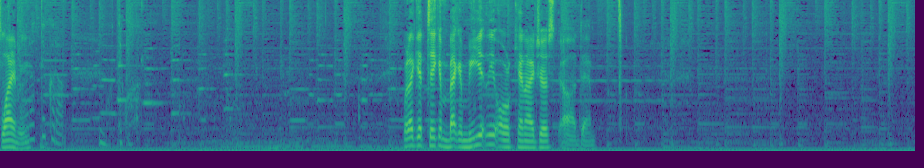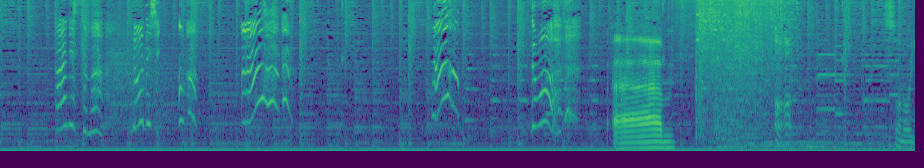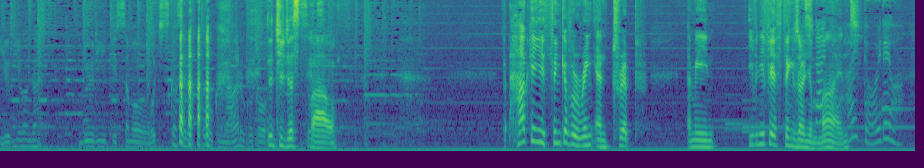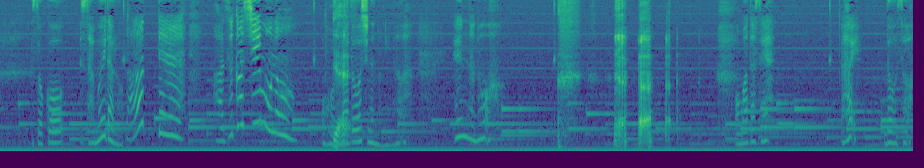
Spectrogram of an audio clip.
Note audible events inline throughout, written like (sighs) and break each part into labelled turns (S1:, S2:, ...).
S1: slimy. Will I get taken back immediately or can I just... Oh, damn. Um... Did you just wow? But how can you think of a ring and trip? I mean, even if you have things on your mind. そ
S2: こ寒いだろ
S3: だって恥ずかしいもの
S2: 女同士なのにな変なのお待たせはいどうぞ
